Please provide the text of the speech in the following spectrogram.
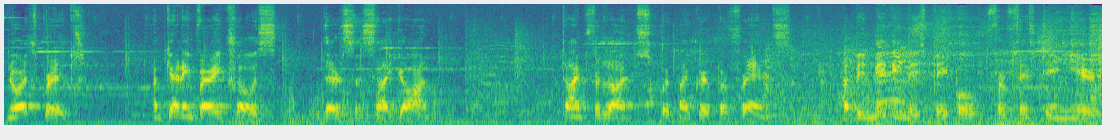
North Bridge. I'm getting very close. There's the Saigon. Time for lunch with my group of friends. I've been meeting these people for 15 years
